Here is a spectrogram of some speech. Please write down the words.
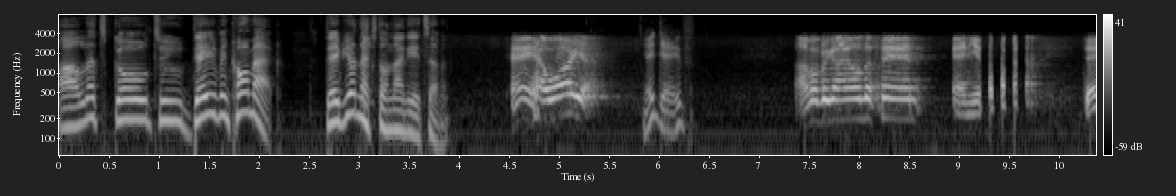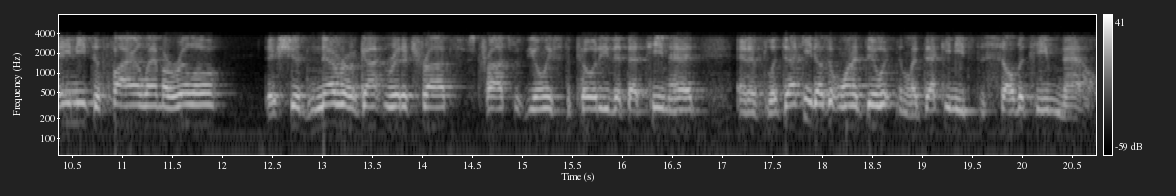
Uh, Let's go to Dave and Commack. Dave, you're next on 98.7. Hey, how are you? Hey, Dave. I'm a big Islander fan, and you know what? They need to fire Lamoriello. They should never have gotten rid of Trotz. Trotz was the only stability that that team had. And if Ledecky doesn't want to do it, then Ledecky needs to sell the team now.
